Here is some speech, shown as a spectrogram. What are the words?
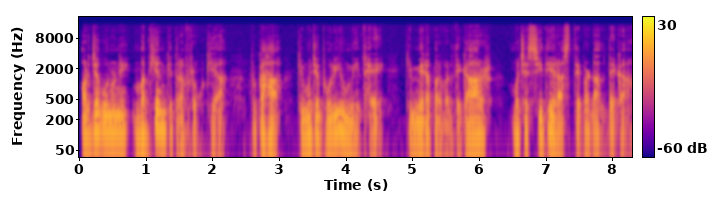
اور جب انہوں نے مدین کی طرف رخ کیا تو کہا کہ مجھے پوری امید ہے کہ میرا پروردگار مجھے سیدھے راستے پر ڈال دے گا۔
